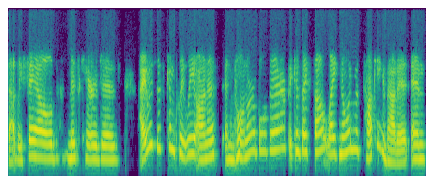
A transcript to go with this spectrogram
sadly failed, miscarriages. I was just completely honest and vulnerable there because I felt like no one was talking about it. And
